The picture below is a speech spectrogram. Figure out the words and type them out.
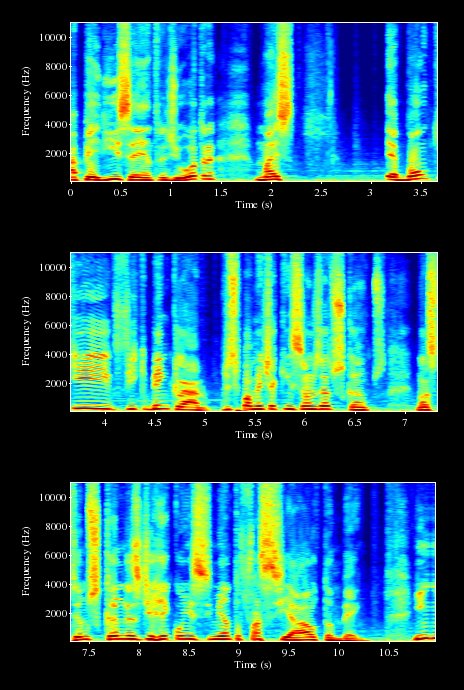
a perícia entra de outra mas é bom que fique bem claro, principalmente aqui em São José dos Campos, nós temos câmeras de reconhecimento facial também. Em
